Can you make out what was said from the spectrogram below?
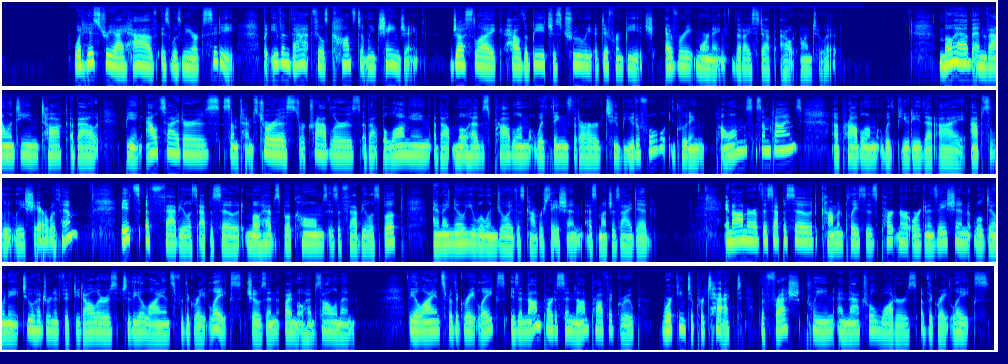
What history I have is with New York City, but even that feels constantly changing just like how the beach is truly a different beach every morning that I step out onto it. Moheb and Valentine talk about being outsiders, sometimes tourists or travelers, about belonging, about Moheb's problem with things that are too beautiful, including poems sometimes, a problem with beauty that I absolutely share with him. It's a fabulous episode. Moheb's book, Homes, is a fabulous book, and I know you will enjoy this conversation as much as I did. In honor of this episode, Commonplace's partner organization will donate $250 to the Alliance for the Great Lakes, chosen by Moheb Soliman. The Alliance for the Great Lakes is a nonpartisan nonprofit group working to protect the fresh, clean, and natural waters of the Great Lakes.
